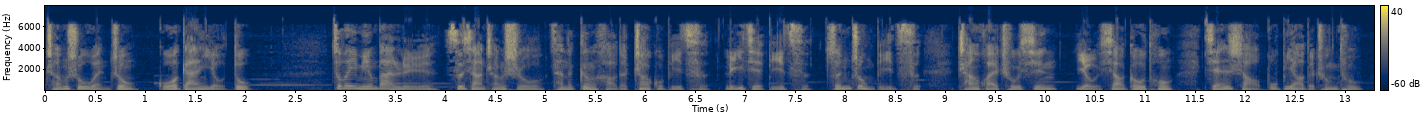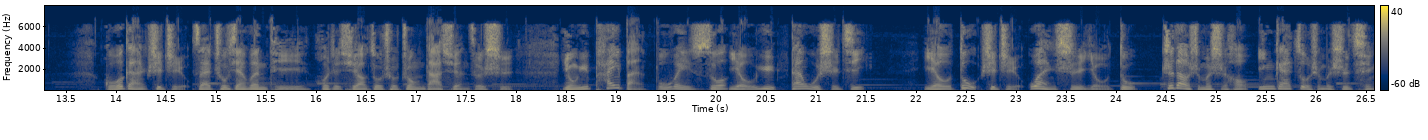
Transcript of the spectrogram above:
成熟稳重、果敢有度。作为一名伴侣，思想成熟，才能更好的照顾彼此、理解彼此、尊重彼此，常怀初心，有效沟通，减少不必要的冲突。果敢是指在出现问题或者需要做出重大选择时，勇于拍板，不畏缩、犹豫、耽误时机。有度是指万事有度，知道什么时候应该做什么事情，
